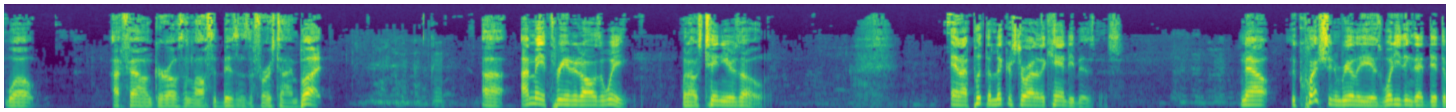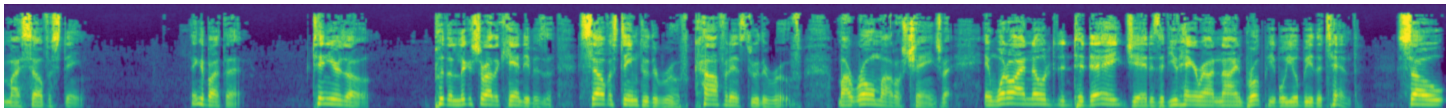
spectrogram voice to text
well, I found girls and lost the business the first time, but, uh, I made $300 a week when I was 10 years old and I put the liquor store out of the candy business. Now, the question really is, what do you think that did to my self-esteem? Think about that. 10 years old. Put the liquor store out of the candy business. Self-esteem through the roof. Confidence through the roof. My role models changed. Right? And what do I know today, Jed, is if you hang around nine broke people, you'll be the 10th. So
